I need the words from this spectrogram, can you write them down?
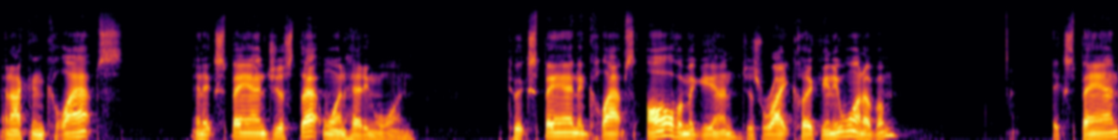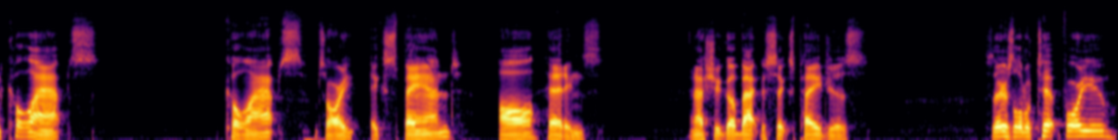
And I can collapse and expand just that one heading one. To expand and collapse all of them again, just right click any one of them. Expand, collapse, collapse, sorry, expand all headings. And I should go back to six pages. So there's a little tip for you.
